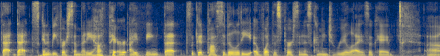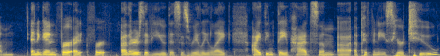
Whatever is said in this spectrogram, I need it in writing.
that that's going to be for somebody out there. I think that's a good possibility of what this person is coming to realize okay? Um, and again for uh, for others of you this is really like i think they've had some uh, epiphanies here too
